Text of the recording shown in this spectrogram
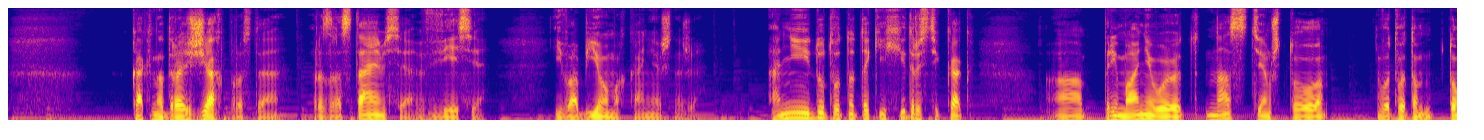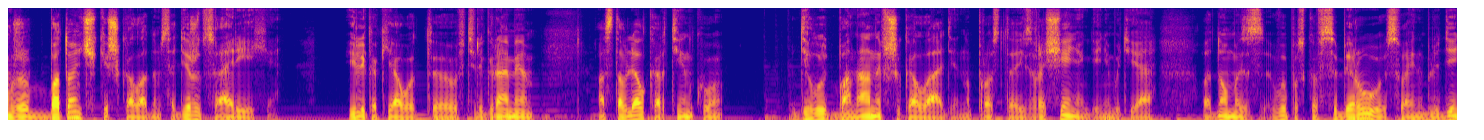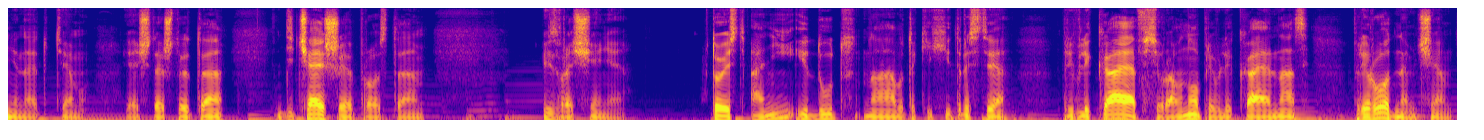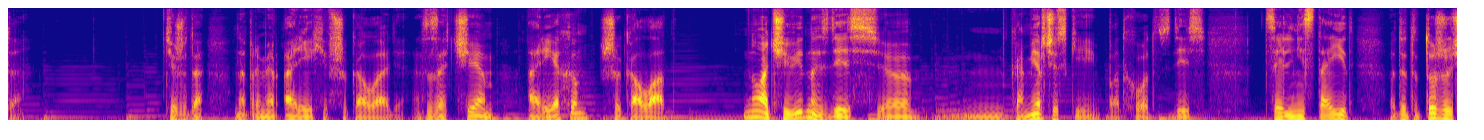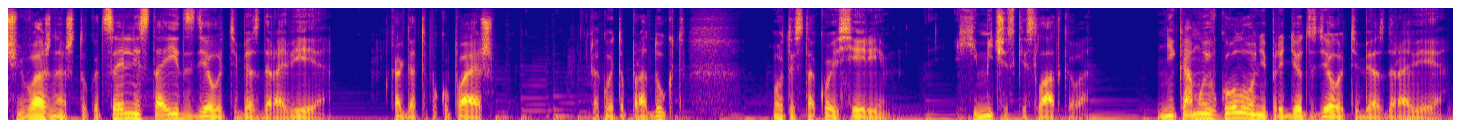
как на дрожжах просто разрастаемся в весе и в объемах, конечно же. Они идут вот на такие хитрости, как а, приманивают нас тем, что вот в этом том же батончике шоколадном содержатся орехи. Или, как я вот э, в Телеграме оставлял картинку, делают бананы в шоколаде. Ну, просто извращение где-нибудь. Я в одном из выпусков соберу свои наблюдения на эту тему. Я считаю, что это дичайшее просто извращение. То есть они идут на вот такие хитрости, привлекая, все равно привлекая нас природным чем-то. Те же, да, например, орехи в шоколаде. Зачем орехам шоколад? Ну, очевидно, здесь э, коммерческий подход. Здесь цель не стоит. Вот это тоже очень важная штука. Цель не стоит сделать тебя здоровее. Когда ты покупаешь какой-то продукт вот из такой серии химически сладкого, никому и в голову не придет сделать тебя здоровее.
